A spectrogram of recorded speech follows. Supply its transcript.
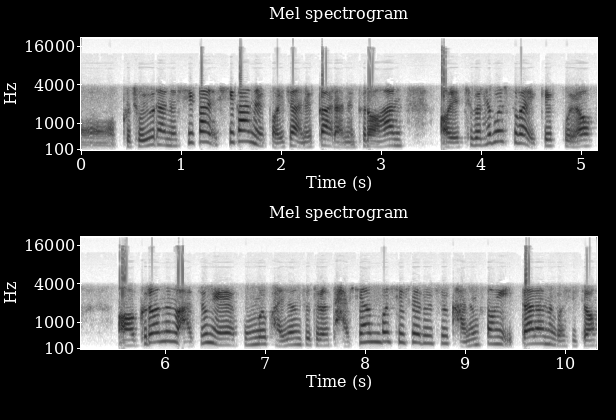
어, 그 조율하는 시간, 시간을 벌지 않을까라는 그러한 어, 예측을 해볼 수가 있겠고요. 어, 그러는 와중에 곡물 관련주들은 다시 한번 시세를 줄 가능성이 있다라는 것이죠.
